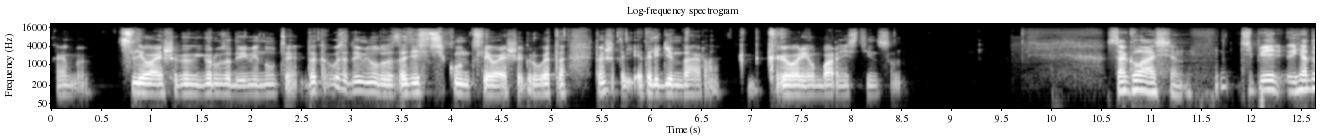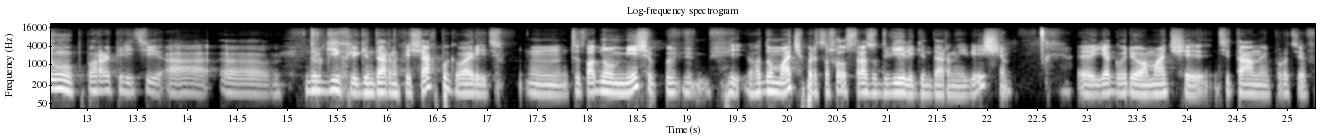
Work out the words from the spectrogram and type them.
как бы сливаешь игру за 2 минуты. Да какой за 2 минуты? За 10 секунд сливаешь игру. Это, понимаешь, это, это легендарно, как говорил Барни Стинсон. Согласен. Теперь, я думаю, пора перейти о э, других легендарных вещах поговорить. Тут в одном, мече, в одном матче произошло сразу две легендарные вещи. Э, я говорю о матче Титаны против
